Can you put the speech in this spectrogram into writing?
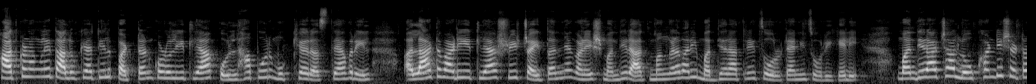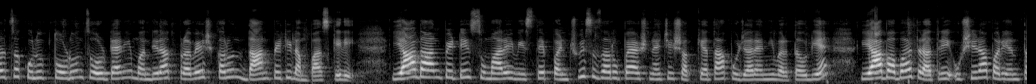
हातकणंगले तालुक्यातील पट्टणकोडोली इथल्या कोल्हापूर मुख्य रस्त्यावरील अलाटवाडी इथल्या श्री चैतन्य गणेश मंदिरात मंगळवारी मध्यरात्री चोरट्यांनी चोरी केली. मंदिराच्या लोखंडी शटरचं कुलूप तोडून चोरट्यांनी मंदिरात प्रवेश करून दानपेटी लंपास केली. या दानपेटीत सुमारे वीस ते पंचवीस हजार रुपये असण्याची शक्यता पुजाऱ्यांनी वर्तवली आहे. याबाबत रात्री उशिरापर्यंत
